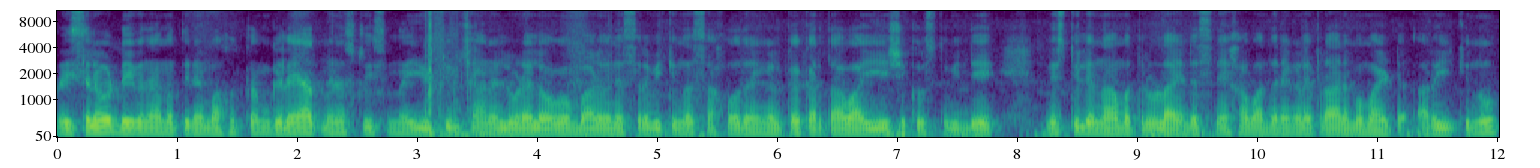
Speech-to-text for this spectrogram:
ക്രൈസ്തലോഡ് ദൈവനാമത്തിന് മഹത്വം. ഗലയാത് മിനിസ്ട്രീസ് എന്ന യൂട്യൂബ് ചാനലിലൂടെ ലോകമെമ്പാടുവിനെ ശ്രവിക്കുന്ന സഹോദരങ്ങൾക്ക് കർത്താവായ യേശു ക്രിസ്തുവിന്റെ നിസ്തുല്യ നാമത്തിലുള്ള എന്റെ സ്നേഹവന്ദനങ്ങളെ പ്രാരംഭമായിട്ട് അറിയിക്കുന്നു.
